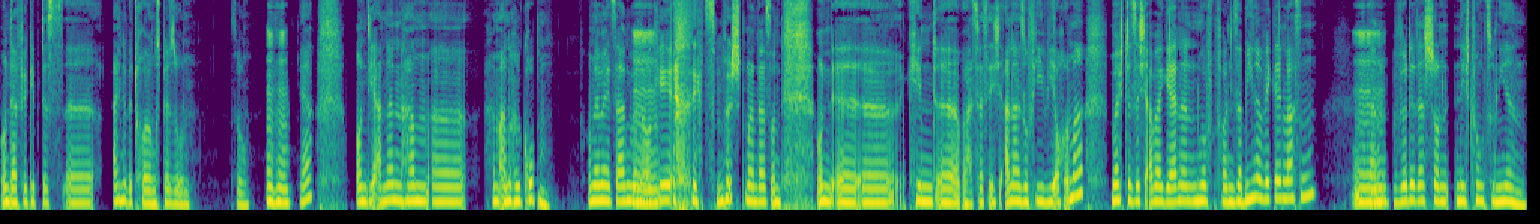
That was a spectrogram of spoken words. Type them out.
und dafür gibt es äh, eine Betreuungsperson. So. Mhm. Ja. Und die anderen haben, äh, haben andere Gruppen. Und wenn man jetzt sagen würde, mhm. okay, jetzt mischt man das und, und äh, äh, Kind, äh, was weiß ich, Anna, Sophie, wie auch immer, möchte sich aber gerne nur von Sabine wickeln lassen, mhm. dann würde das schon nicht funktionieren.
